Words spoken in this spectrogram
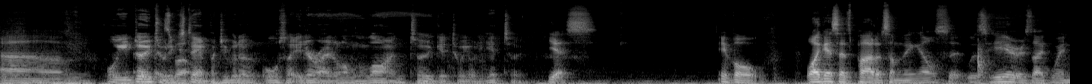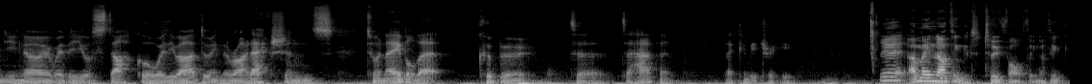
Um, Well, you do to an well. extent, but you've got to also iterate along the line to get to where you want to get to. Yes. Evolve. Well, I guess that's part of something else that was here is like when do you know whether you're stuck or whether you are doing the right actions to enable that kaboom to, to happen. That can be tricky. Yeah, I mean, I think it's a twofold thing. I think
